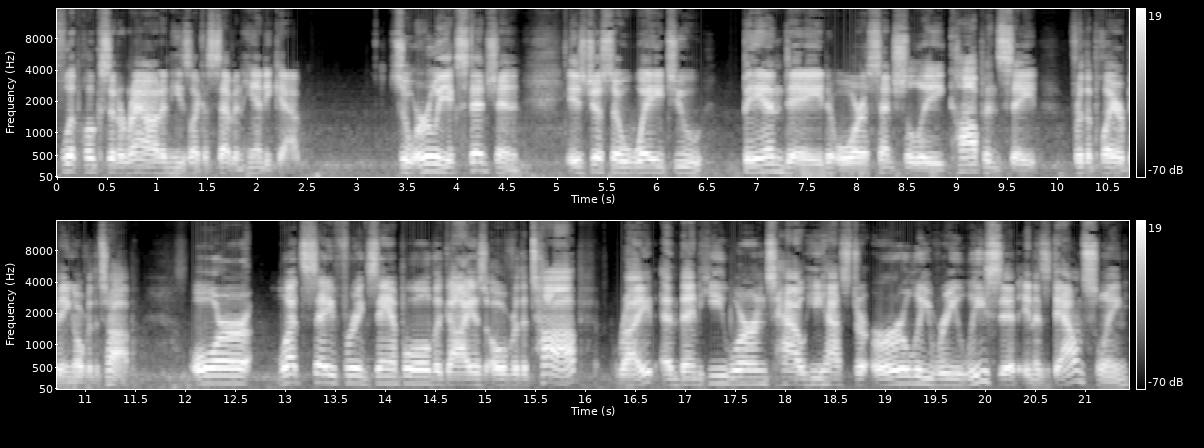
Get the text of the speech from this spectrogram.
flip hooks it around, and he's like a seven handicap. So early extension is just a way to band aid or essentially compensate for the player being over the top. Or let's say, for example, the guy is over the top, right? And then he learns how he has to early release it in his downswing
